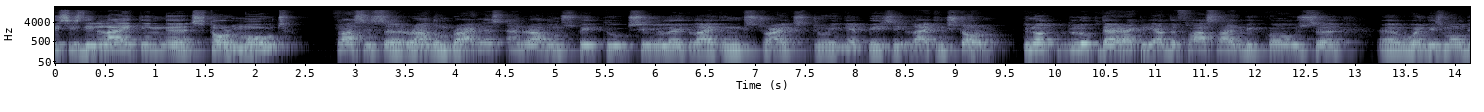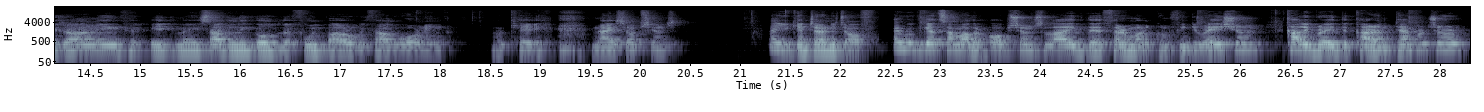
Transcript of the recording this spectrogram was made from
This is the lighting uh, storm mode. Flashes uh, random brightness and random speed to simulate lightning strikes during a busy lighting storm. Do not look directly at the flashlight because uh, uh, when this mode is running it may suddenly go to the full power without warning. Okay, nice options. And you can turn it off. And we've got some other options like the thermal configuration, calibrate the current temperature,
